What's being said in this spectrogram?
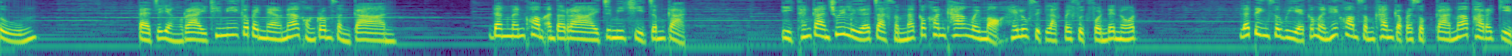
สูง แต่จะอย่างไรที่นี่ก็เป็นแนวหน้าของกรมสั่งการ ดังนั้นความอันตรายจะมีขีดจำกัด อีกทั้งการช่วยเหลือจากสำนักก็ค่อนข้างไวเหมาะให้ลูกศิษย์หลักไปฝึกฝนไดโนดและติงเสวียก็เหมือนให้ความสำคัญกับประสบการณ์มากภารกิจ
